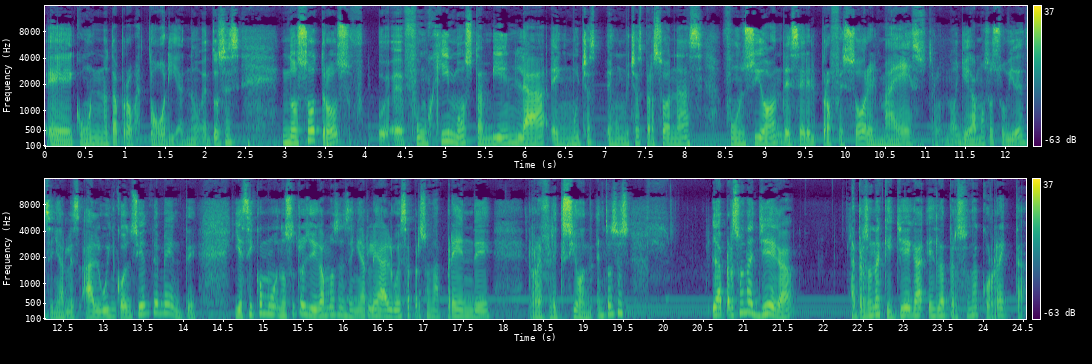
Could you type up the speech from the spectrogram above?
eh, con una nota probatoria, ¿no? Entonces, nosotros eh, fungimos también la, en muchas, en muchas personas, función de ser el profesor, el maestro, ¿no? Llegamos a su vida a enseñarles algo inconscientemente. Y así como nosotros llegamos a enseñarle algo, esa persona aprende, reflexiona. Entonces, la persona llega la persona que llega es la persona correcta.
